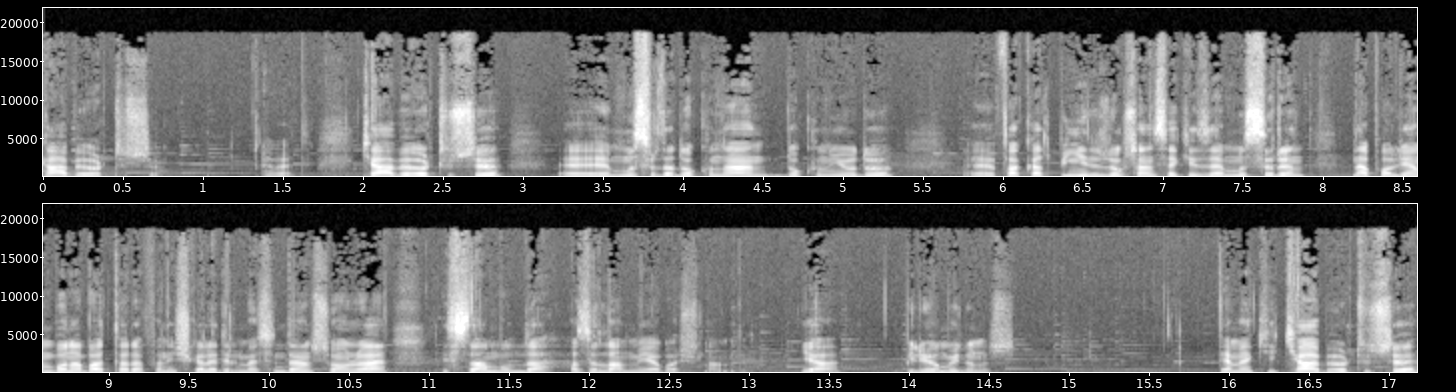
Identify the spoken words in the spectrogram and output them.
Kabe örtüsü. Evet. Kabe örtüsü e, Mısır'da dokunan dokunuyordu. E, fakat 1798'de Mısır'ın Napolyon Bonaparte tarafından işgal edilmesinden sonra İstanbul'da hazırlanmaya başlandı. Ya biliyor muydunuz? Demek ki Kabe örtüsü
